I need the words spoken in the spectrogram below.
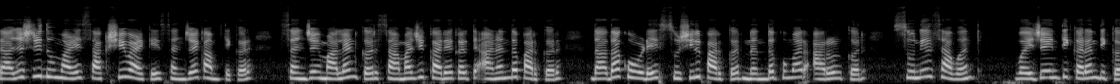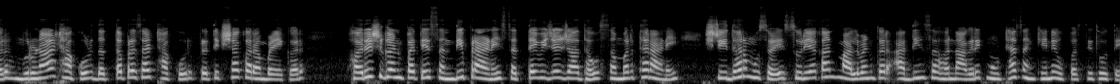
राजश्री धुमाळे साक्षी वाळके संजय कामतेकर संजय मालणकर सामाजिक कार्यकर्ते आनंद पारकर दादा कोरडे सुशील पारकर नंदकुमार आरोलकर सुनील सावंत वैजयंती करंदीकर मृणाल ठाकूर दत्तप्रसाद ठाकूर प्रतीक्षा करंबळेकर हरीश गणपते संदीप राणे सत्यविजय जाधव समर्थ राणे श्रीधर मुसळे सूर्यकांत मालवणकर आदींसह नागरिक मोठ्या संख्येने उपस्थित होते.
